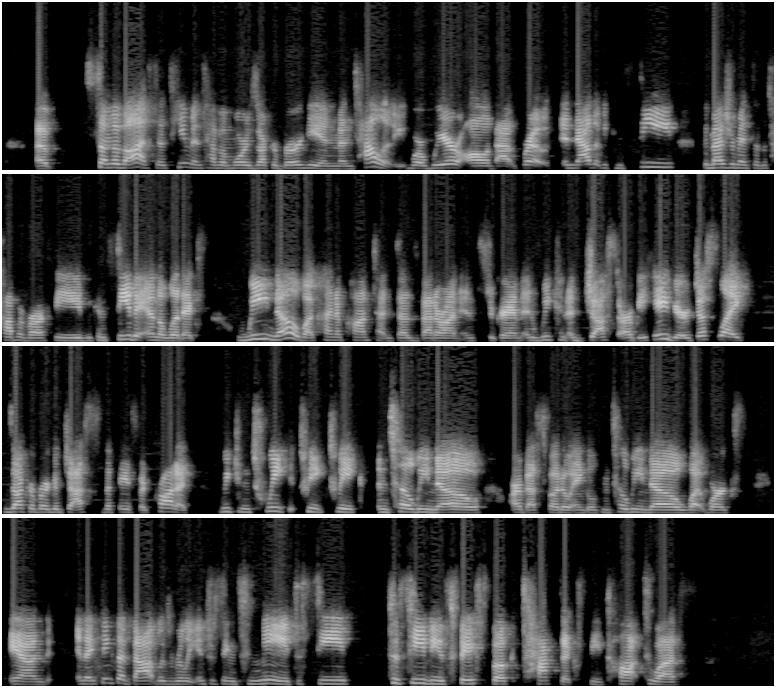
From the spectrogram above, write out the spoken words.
some of us as humans have a more Zuckerbergian mentality where we're all about growth. And now that we can see the measurements at the top of our feed, we can see the analytics, we know what kind of content does better on Instagram and we can adjust our behavior just like Zuckerberg adjusts the Facebook product. We can tweak, tweak, tweak until we know our best photo angles, until we know what works. And and I think that that was really interesting to me to see to see these Facebook tactics be taught to us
